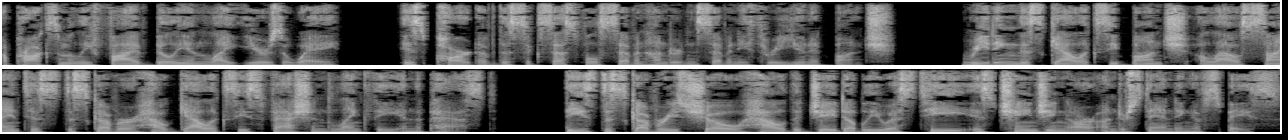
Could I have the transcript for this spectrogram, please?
approximately 5 billion light-years away, is part of the successful 773-unit bunch. Reading this galaxy bunch allows scientists discover how galaxies fashioned lengthy in the past. These discoveries show how the JWST is changing our understanding of space.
